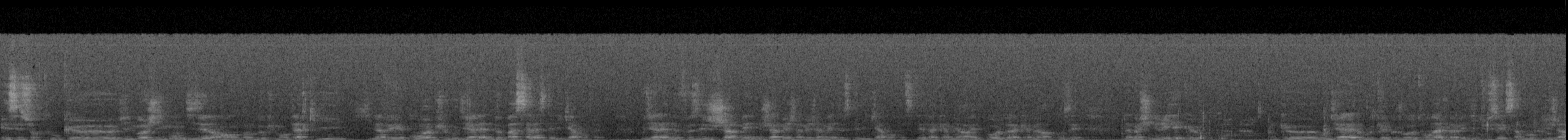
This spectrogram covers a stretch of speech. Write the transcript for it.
Et c'est surtout que Vilmos Gimond disait dans, dans le documentaire qu'il qu'il avait convaincu Woody Allen de passer à la Steadicam en fait. Woody Allen ne faisait jamais, jamais, jamais, jamais de Steadicam en fait. C'était de la caméra épaule, de la caméra posée, de la machinerie et que, que Woody Allen, au bout de quelques jours de tournage, lui avait dit Tu sais que ça m'oblige à,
